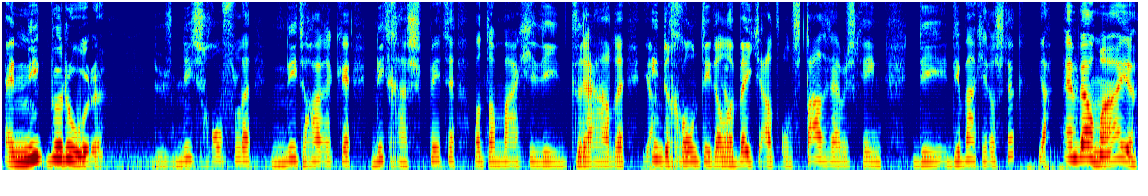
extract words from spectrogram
en niet beroeren. Dus niet schoffelen, niet harken, niet gaan spitten. Want dan maak je die draden Ja. in de grond, die dan Ja. een beetje aan het ontstaan zijn misschien, die, die maak je dan stuk. Ja, en wel maaien.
